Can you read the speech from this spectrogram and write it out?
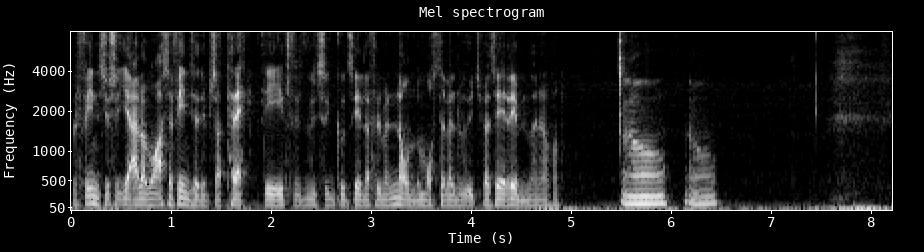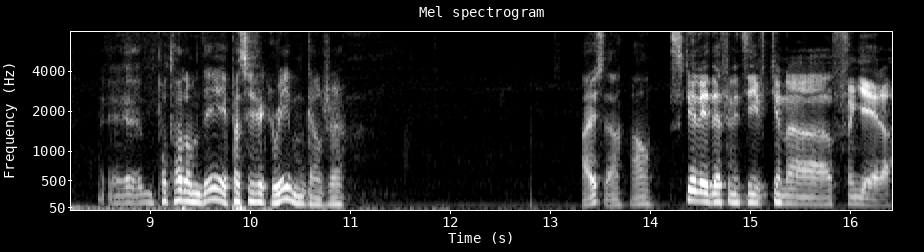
Det finns ju så jävla många, alltså det finns ju typ så här 30 f- Godzilla-filmer. Någon måste väl utspela sig i rymden i alla fall. ja, ja. Eh, På tal om det, Pacific Rim kanske? Ja just det, ja. Skulle definitivt kunna fungera.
